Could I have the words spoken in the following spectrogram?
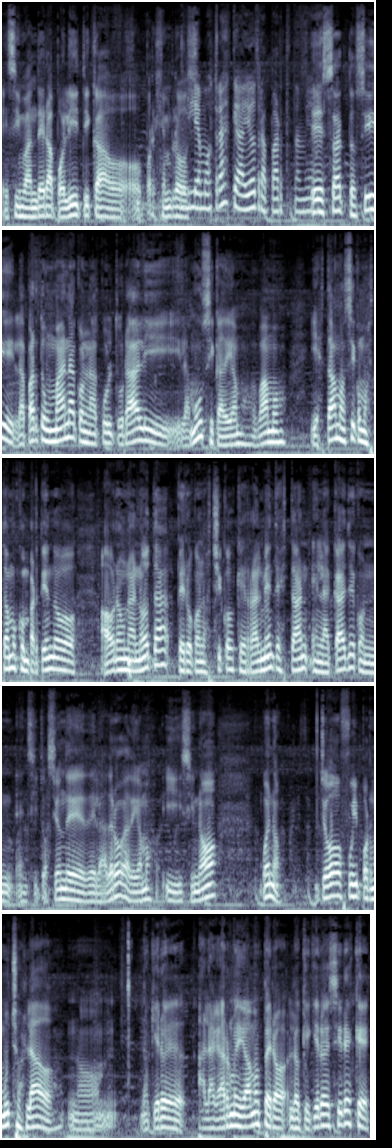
eh, sin bandera política o, por ejemplo... Y le mostrás que hay otra parte también. Exacto, sí, la parte humana con la cultural y, la música, digamos, vamos y estamos así como estamos compartiendo ahora una nota, pero con los chicos que realmente están en la calle con, en situación de, de la droga, digamos, y si no, bueno, yo fui por muchos lados, no, no quiero halagarme, digamos, pero lo que quiero decir es que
